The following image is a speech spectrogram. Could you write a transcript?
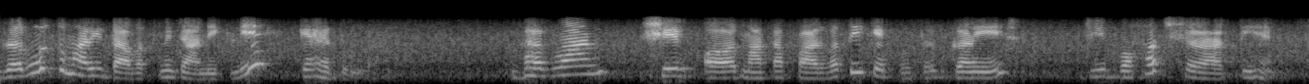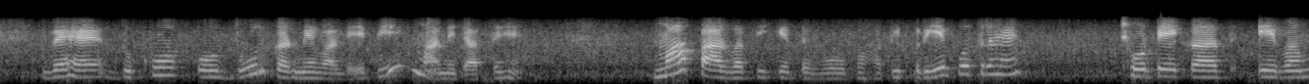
ज़रूर तुम्हारी दावत में जाने के लिए कह दूँगा। भगवान शिव और माता पार्वती के पुत्र गणेश जी बहुत शरारती हैं। वह दुखों को दूर करने वाले भी माने जाते हैं। माँ पार्वती के तो वो बहुत ही प्रिय पुत्र हैं। छोटे कद एवं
